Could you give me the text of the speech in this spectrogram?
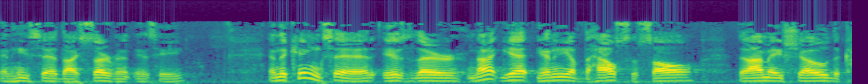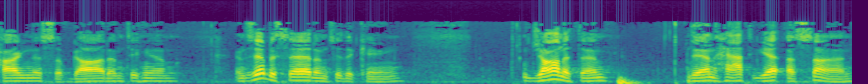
And he said, Thy servant is he. And the king said, Is there not yet any of the house of Saul that I may show the kindness of God unto him? And Ziba said unto the king, Jonathan then hath yet a son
